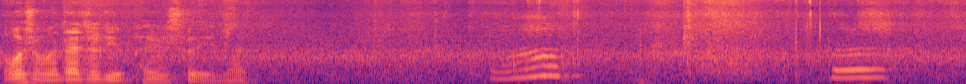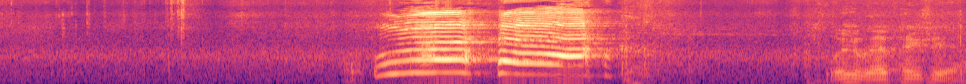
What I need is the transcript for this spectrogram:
为什么在这里喷水呢？嗯嗯。为什么要喷水啊？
